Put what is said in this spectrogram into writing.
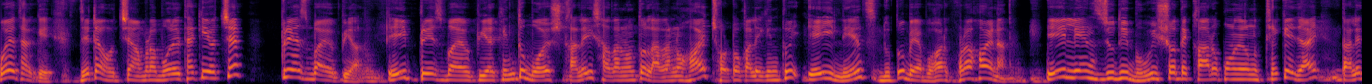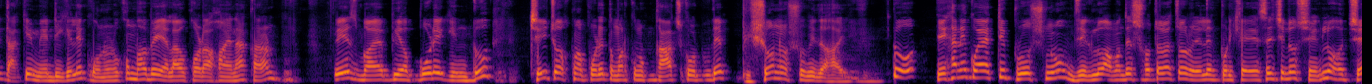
হয়ে থাকে। যেটা হচ্ছে আমরা বলে থাকি হচ্ছে প্রেস বায়োপিয়া এই প্রেস বায়োপিয়া কিন্তু বয়সকালেই সাধারণত লাগানো হয়, ছোটকালে কিন্তু এই লেন্স দুটো ব্যবহার করা হয় না। এই লেন্স যদি ভবিষ্যতে কারও কোনো থেকে যায়, তাহলে তাকে মেডিকেলে কোনো রকম ভাবে এলাও করা হয় না। কারণ প্রেস বায়োপিয়া পড়ে কিন্তু সেই চশমা পরে তোমার কোনো কাজ করতে ভীষণ অসুবিধা হয়। তো এখানে কয়েকটি প্রশ্ন যেগুলো আমাদের সচরাচর রেলের পরীক্ষায় এসেছিল, সেগুলো হচ্ছে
